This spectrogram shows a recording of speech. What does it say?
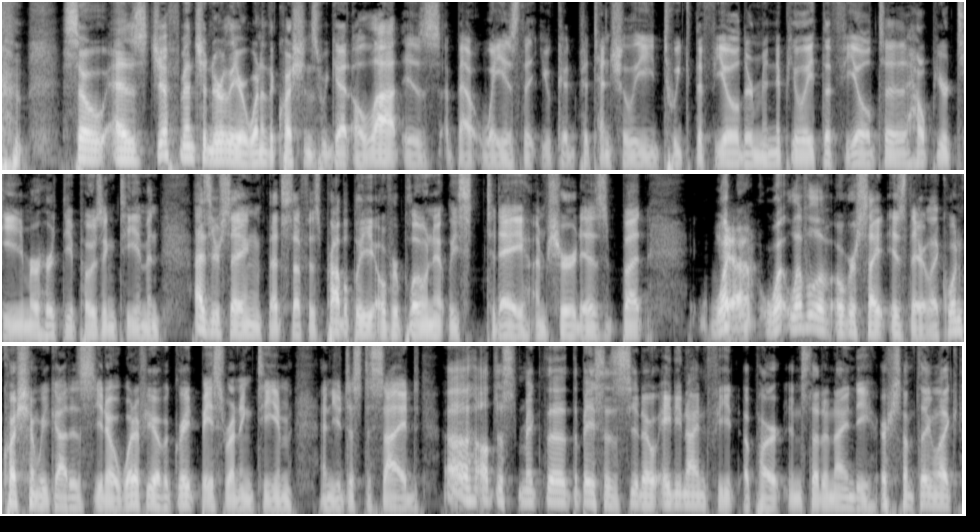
so, as Jeff mentioned earlier, one of the questions we get a lot is about ways that you could potentially tweak the field or manipulate the field to help your team or hurt the opposing team. And as you're saying, that stuff is probably overblown, at least today. I'm sure it is. But what yeah. what level of oversight is there? Like one question we got is, you know, what if you have a great base running team and you just decide, oh, I'll just make the the bases, you know, 89 feet apart instead of 90 or something like.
